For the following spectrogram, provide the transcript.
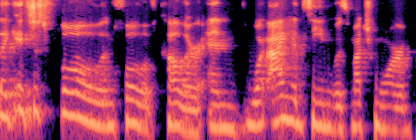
like it's just full and full of color. And what I had seen was much more,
